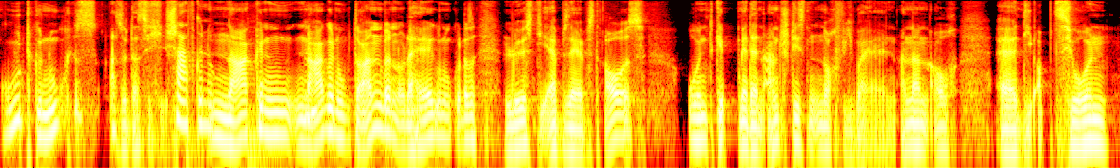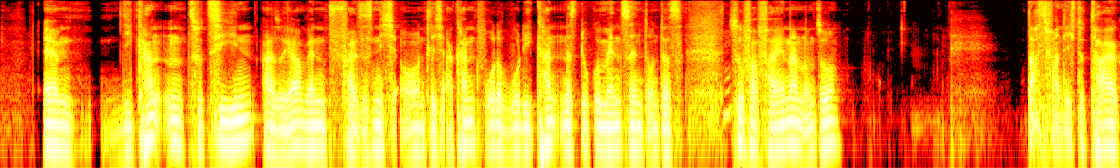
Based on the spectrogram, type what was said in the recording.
gut genug ist, also dass ich Scharf genug. Nah, nah genug dran bin oder hell genug oder so, löst die App selbst aus und gibt mir dann anschließend noch wie bei allen anderen auch äh, die Option, ähm, die Kanten zu ziehen. Also ja, wenn, falls es nicht ordentlich erkannt wurde, wo die Kanten des Dokuments sind und das okay. zu verfeinern und so. Das fand ich total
